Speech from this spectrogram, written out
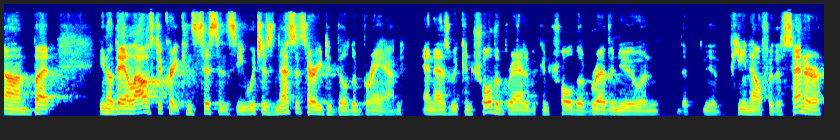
Um, but you know they allow us to create consistency which is necessary to build a brand and as we control the brand and we control the revenue and the, you know, the p&l for the center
